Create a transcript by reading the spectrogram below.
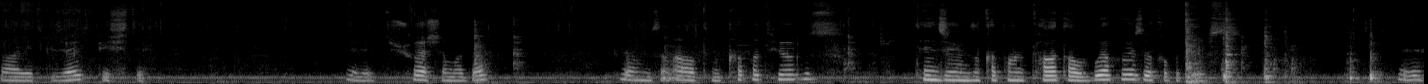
gayet güzel pişti. Evet şu aşamada pilavımızın altını kapatıyoruz. Tenceremizin kapağını kağıt havlu bırakıyoruz ve kapatıyoruz. Ve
